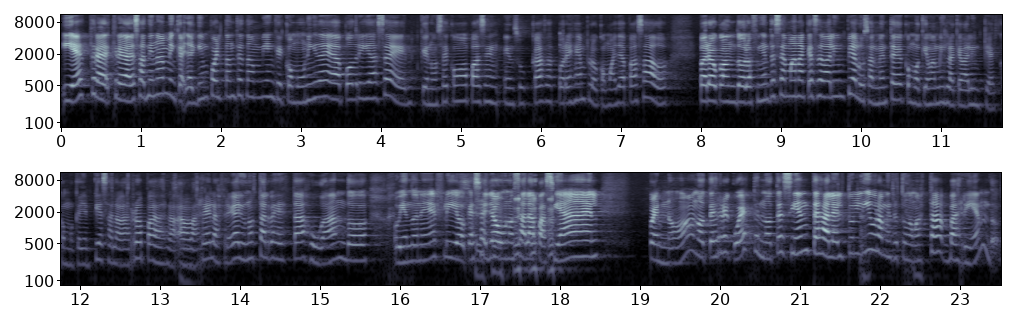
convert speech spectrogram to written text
Y es crear esa dinámica. Y algo importante también que como una idea podría ser, que no sé cómo pasen en sus casas, por ejemplo, cómo haya pasado, pero cuando los fines de semana que se va a limpiar, usualmente como que mami es la que va a limpiar, como que ella empieza a lavar ropa, a, barrer, a fregar, y uno tal vez está jugando o viendo Netflix o qué sé yo, uno sale a pasear. Pues no, no te recuestes, no te sientes a leer tu libro mientras tu mamá está barriendo.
